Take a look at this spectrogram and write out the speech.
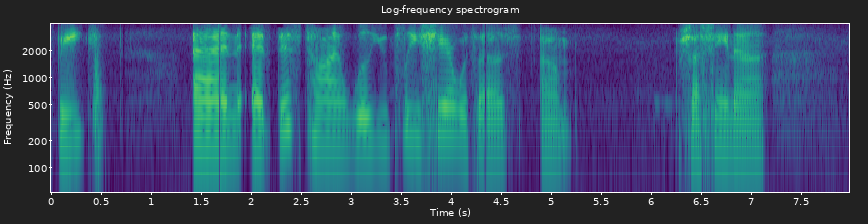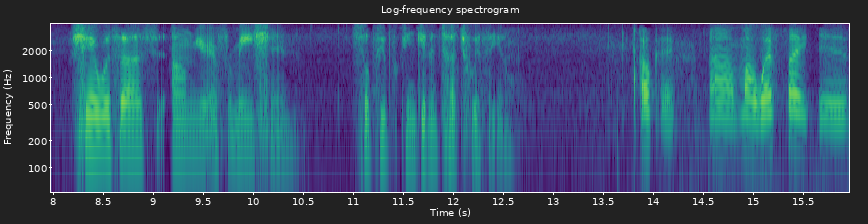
speak. And at this time, will you please share with us, um, ShaChena, share with us um, your information so people can get in touch with you. Okay. Um, my website is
